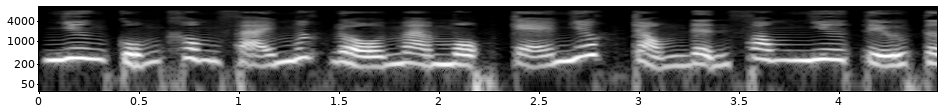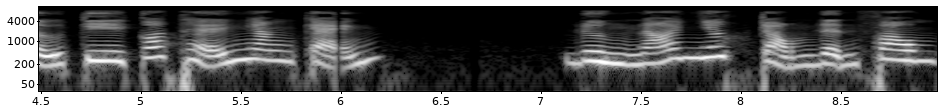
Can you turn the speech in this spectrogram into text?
Nhưng cũng không phải mức độ mà một kẻ nhất trọng đỉnh phong như tiểu tử kia có thể ngăn cản. Đừng nói nhất trọng đỉnh phong.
